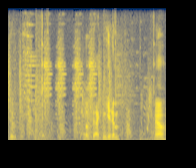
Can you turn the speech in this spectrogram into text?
Dude. Hopefully I can get him. No?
